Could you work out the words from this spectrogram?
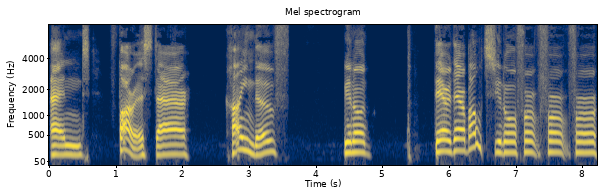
and Forest are kind of, you know, they're thereabouts, you know, for for for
